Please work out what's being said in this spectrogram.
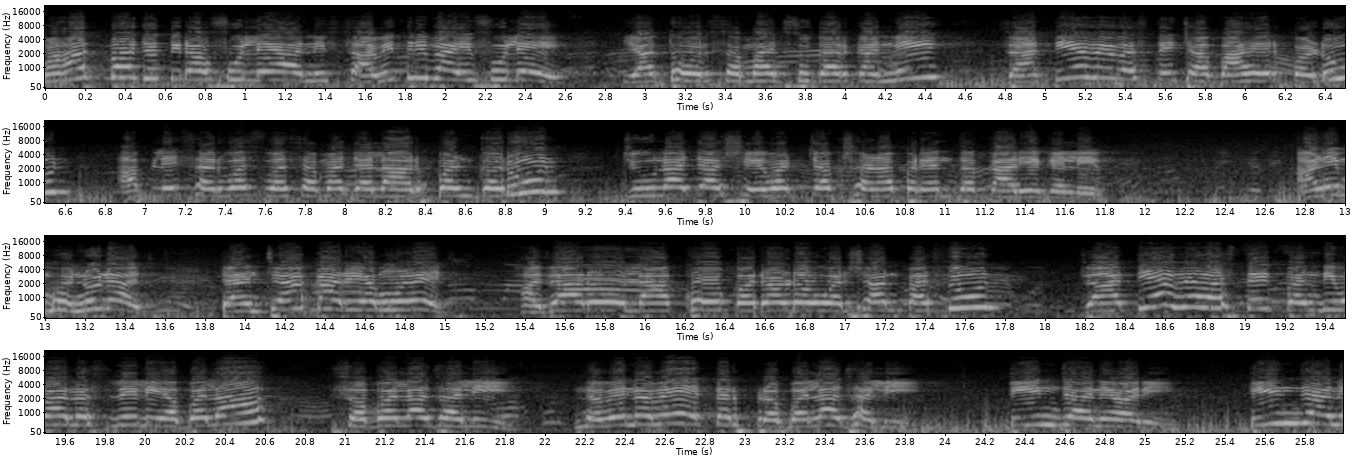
महात्मा ज्योतिराव फुले आणि सावित्रीबाई फुले या थोर समाज सुधारकांनी जातीय व्यवस्थेच्या बाहेर पडून आपले सर्वस्व समाजाला अर्पण करून जीवनाच्या शेवटच्या क्षणापर्यंत कार्य केले. आणि म्हणूनच त्यांच्या कार्यामुळेच हजारो लाखो करोडो वर्षांपासून जातीय व्यवस्थेत बंदिवान असलेली अबला सबला झाली. नवे नवे तर प्रबला झाली. तीन जानेवारी तीन जानेवारी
